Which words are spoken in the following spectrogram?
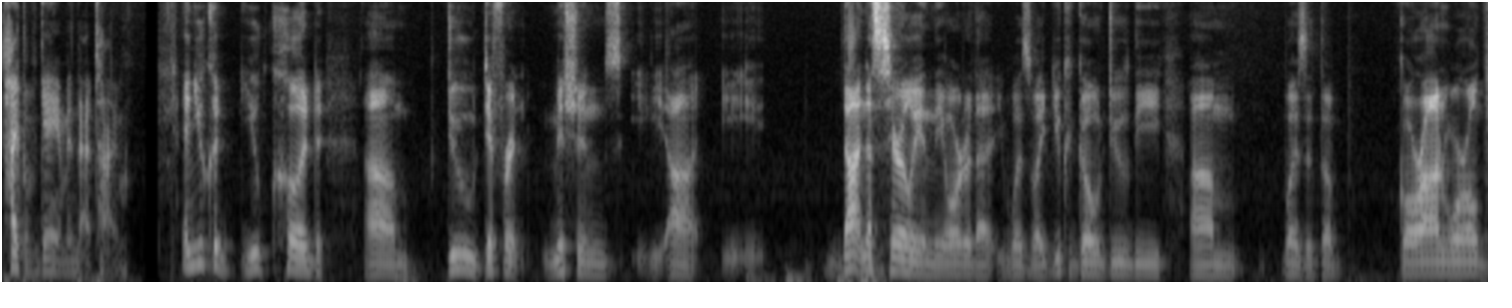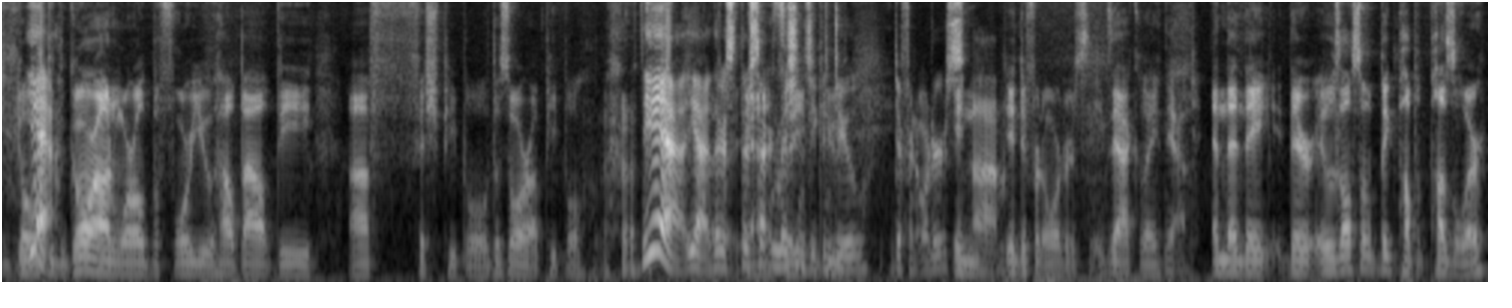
type of game in that time. and you could you could um, do different missions uh, not necessarily in the order that was like you could go do the um was it the goron world go Yeah. to the goron world before you help out the uh fish people the zora people Yeah, yeah. There's there's yeah, certain so you missions you can do do, different orders. in um, in different orders exactly yeah. and then they there it was also a big pu- puzzler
